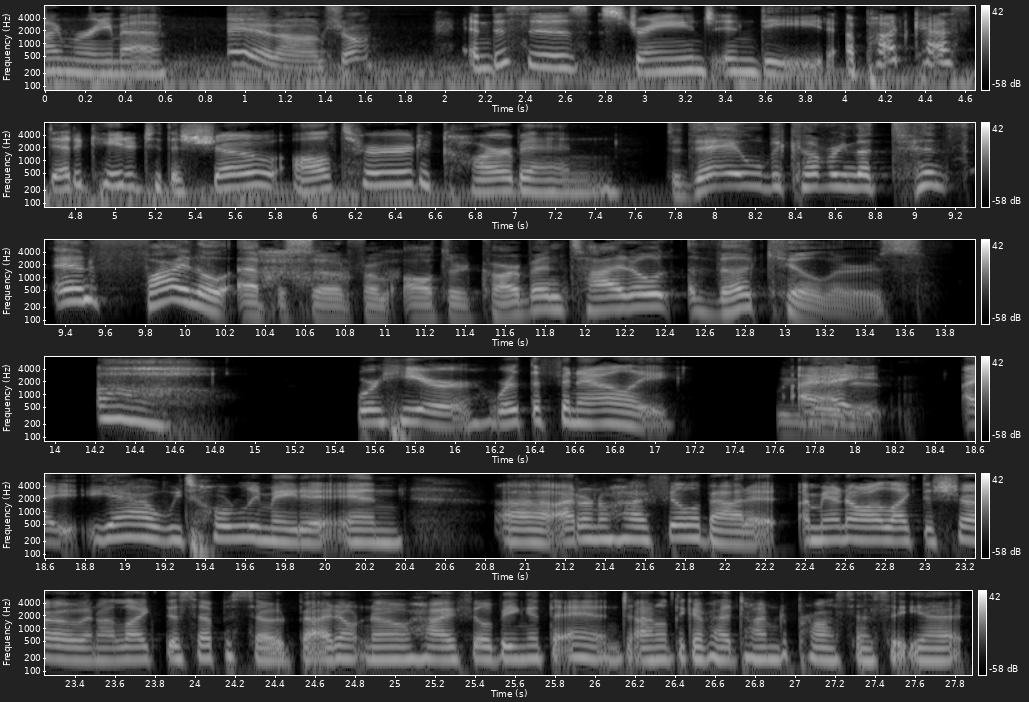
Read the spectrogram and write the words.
I'm Rima, And I'm Sean. and this is Strange Indeed, a podcast dedicated to the show Altered Carbon. Today we'll be covering the 10th and final episode from Altered Carbon titled The Killers. Oh, we're here. We're at the finale. We I- made it. I yeah, we totally made it, and uh, I don't know how I feel about it. I mean, I know I like the show and I like this episode, but I don't know how I feel being at the end. I don't think I've had time to process it yet.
